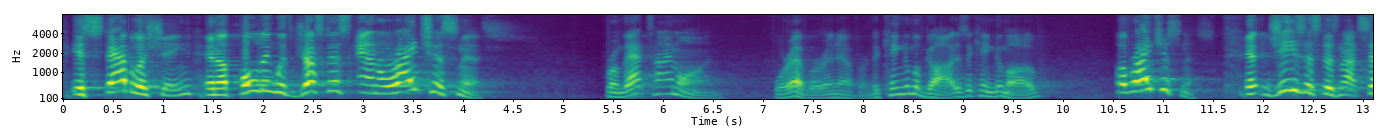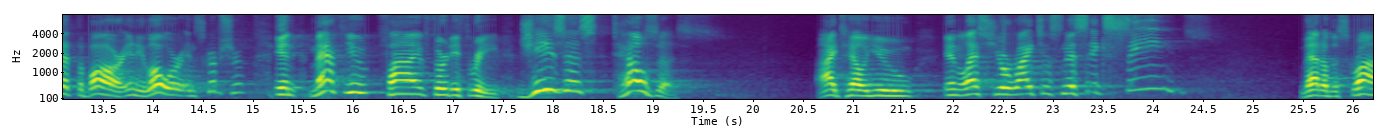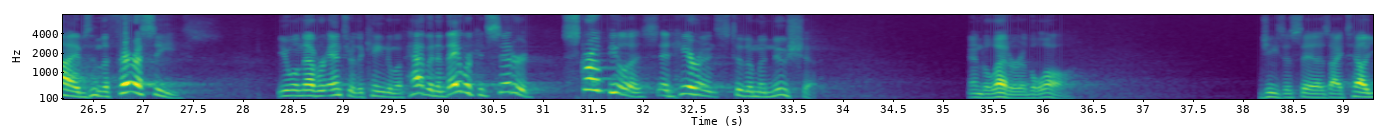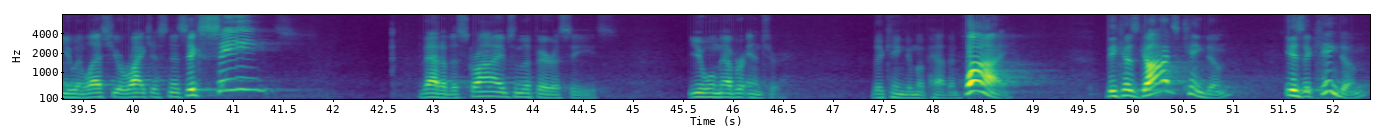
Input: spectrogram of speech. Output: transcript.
establishing and upholding with justice and righteousness from that time on forever and ever. The kingdom of God is a kingdom of, of righteousness. Jesus does not set the bar any lower in Scripture. In Matthew 5 33, Jesus tells us, I tell you, unless your righteousness exceeds that of the scribes and the Pharisees, you will never enter the kingdom of heaven. And they were considered scrupulous adherents to the minutiae and the letter of the law. Jesus says, I tell you, unless your righteousness exceeds that of the scribes and the Pharisees, you will never enter the kingdom of heaven. Why? Because God's kingdom is a kingdom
